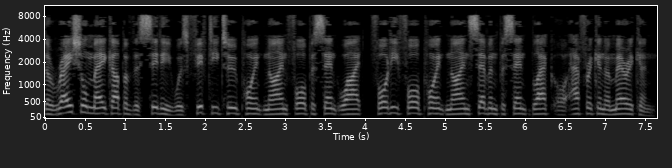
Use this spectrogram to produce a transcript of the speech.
The racial makeup of the city was 52.94% white, 44.97% black or African American,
